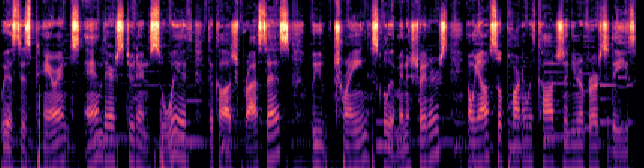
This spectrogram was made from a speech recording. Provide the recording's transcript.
We assist parents and their students with the college process. We train school administrators and we also partner with colleges and universities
